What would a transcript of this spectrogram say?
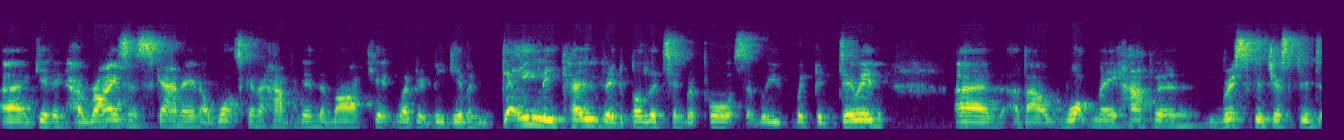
uh, giving horizon scanning or what's going to happen in the market, whether it be given daily COVID bulletin reports that we, we've been doing um, about what may happen, risk adjusted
